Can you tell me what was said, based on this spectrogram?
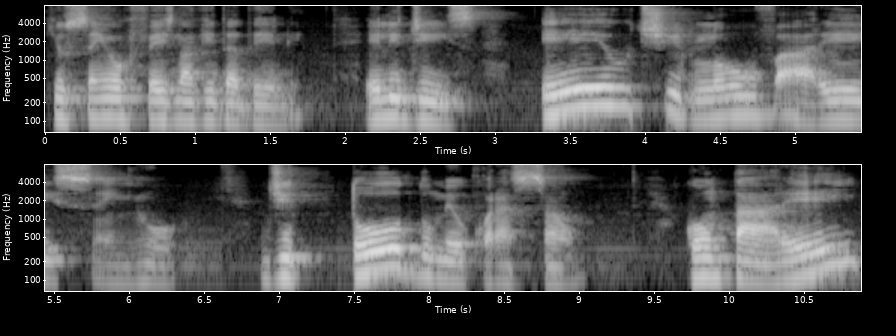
que o Senhor fez na vida dele. Ele diz: Eu te louvarei, Senhor, de todo o meu coração. Contarei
